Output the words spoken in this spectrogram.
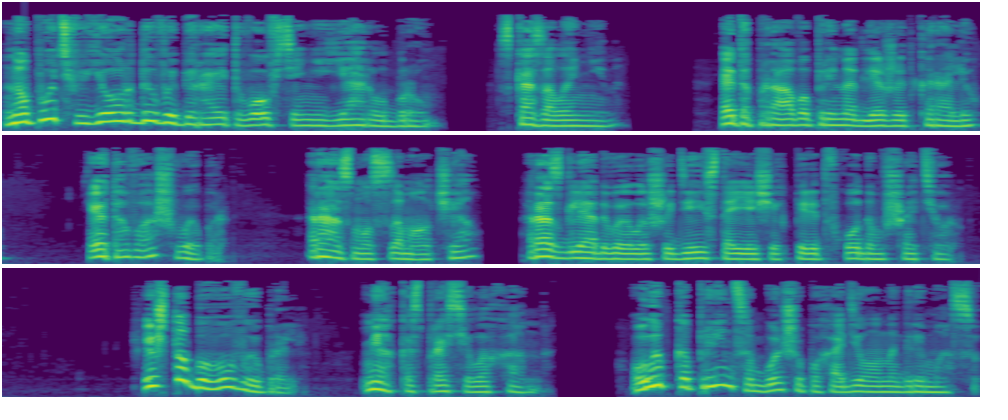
Но путь в Йорды выбирает вовсе не Ярлбрум, сказала Нина. Это право принадлежит королю. Это ваш выбор. Расмус замолчал, разглядывая лошадей, стоящих перед входом в шатер. «И что бы вы выбрали?» — мягко спросила Ханна. Улыбка принца больше походила на гримасу.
